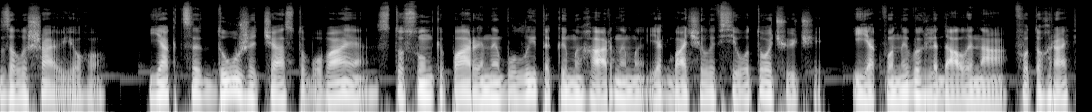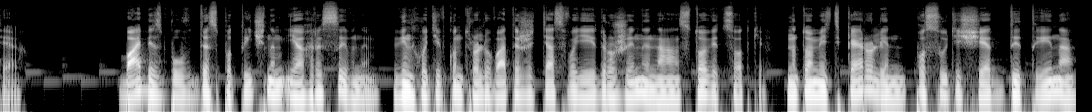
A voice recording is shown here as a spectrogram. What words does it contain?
залишаю його. Як це дуже часто буває, стосунки пари не були такими гарними, як бачили всі оточуючі, і як вони виглядали на фотографіях. Бабіс був деспотичним і агресивним. Він хотів контролювати життя своєї дружини на 100%. Натомість Керолін, по суті, ще дитина,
